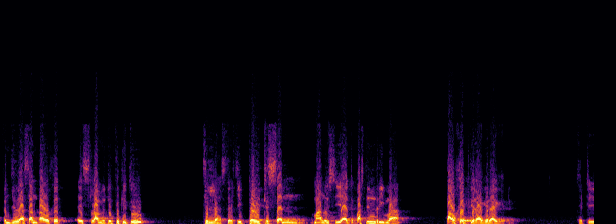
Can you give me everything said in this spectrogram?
penjelasan tauhid Islam itu begitu jelas. Jadi by design manusia itu pasti nerima tauhid kira-kira gitu. Jadi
